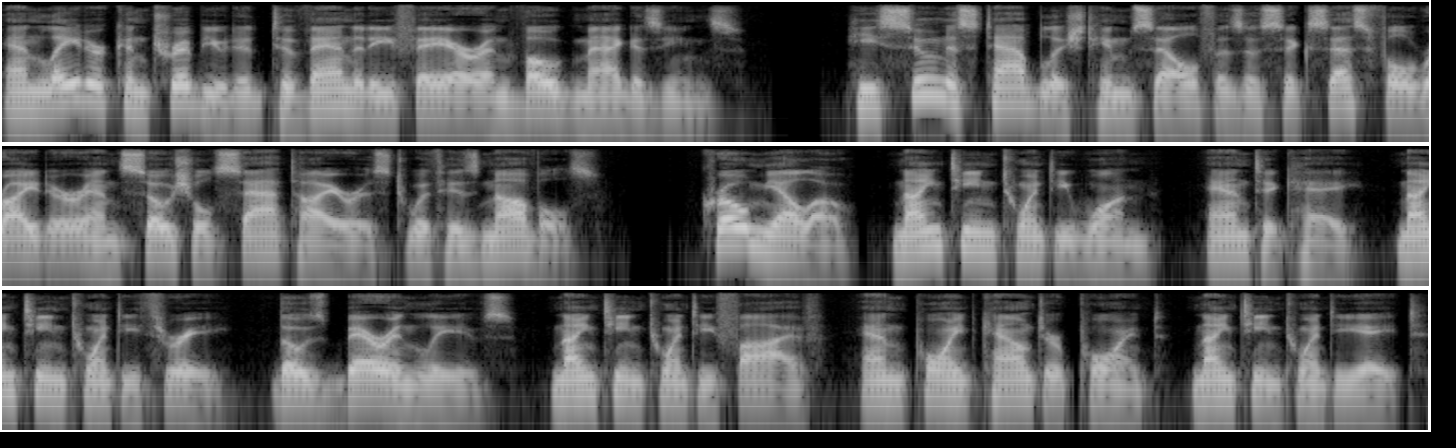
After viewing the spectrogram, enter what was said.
and later contributed to Vanity Fair and Vogue magazines. He soon established himself as a successful writer and social satirist with his novels. Crome Yellow, 1921, Antic Hay, 1923, Those Barren Leaves, 1925, and Point Counterpoint, 1928.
